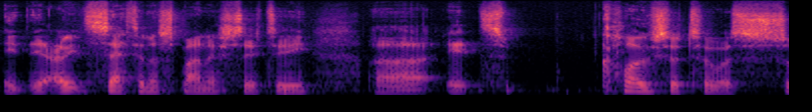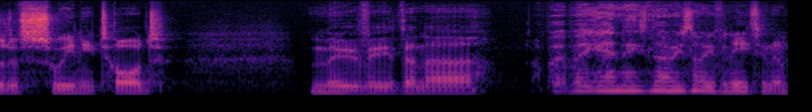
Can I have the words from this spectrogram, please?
it, it- it's set in a Spanish city. Uh, it's closer to a sort of Sweeney Todd movie than a. But again, he's no, he's not even eating them.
